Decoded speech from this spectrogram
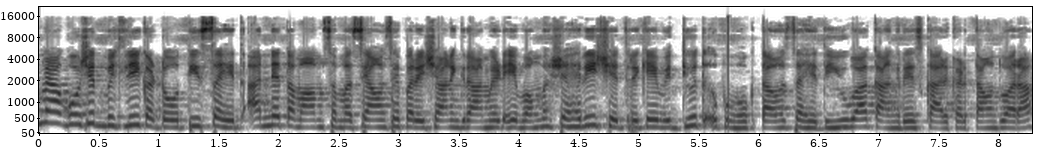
में अघोषित बिजली कटौती सहित अन्य तमाम समस्याओं से परेशान ग्रामीण एवं शहरी क्षेत्र के विद्युत उपभोक्ताओं सहित युवा कांग्रेस कार्यकर्ताओं द्वारा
